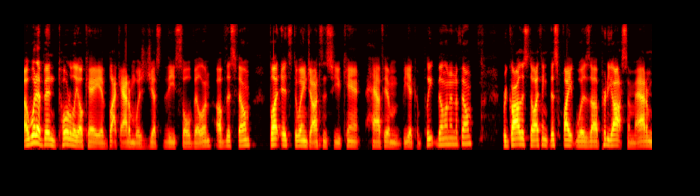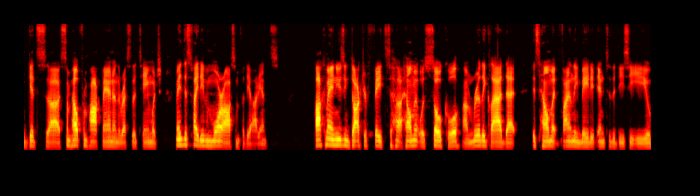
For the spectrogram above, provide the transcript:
I would have been totally okay if Black Adam was just the sole villain of this film, but it's Dwayne Johnson, so you can't have him be a complete villain in the film. Regardless, though, I think this fight was uh, pretty awesome. Adam gets uh, some help from Hawkman and the rest of the team, which made this fight even more awesome for the audience. Hawkman using Doctor Fate's uh, helmet was so cool. I'm really glad that his helmet finally made it into the DCEU.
